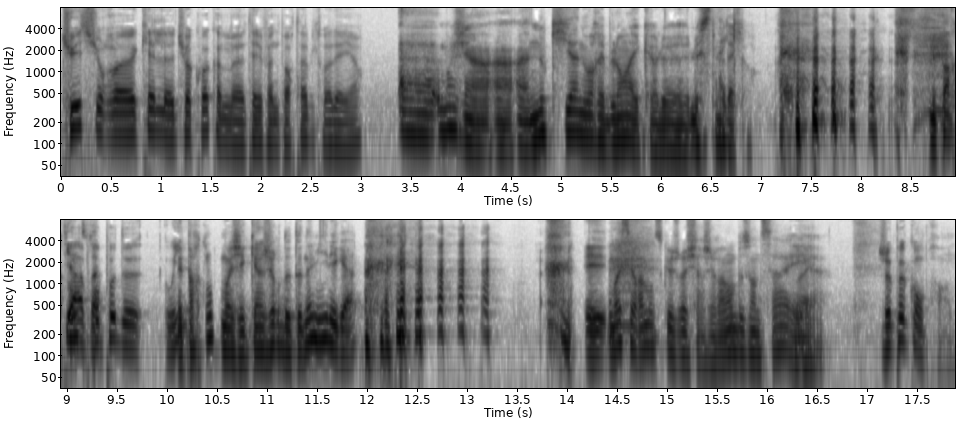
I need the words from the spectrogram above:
Tu es sur euh, quel Tu as quoi comme euh, téléphone portable, toi, d'ailleurs? Euh, moi j'ai un, un, un Nokia noir et blanc avec euh, le, le Ah, snake. d'accord. mais par Tiens, à contre, propos de, oui, mais par contre moi j'ai 15 jours d'autonomie les gars. et moi c'est vraiment ce que je recherche. J'ai vraiment besoin de ça et Ouais. euh, Je peux comprendre.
